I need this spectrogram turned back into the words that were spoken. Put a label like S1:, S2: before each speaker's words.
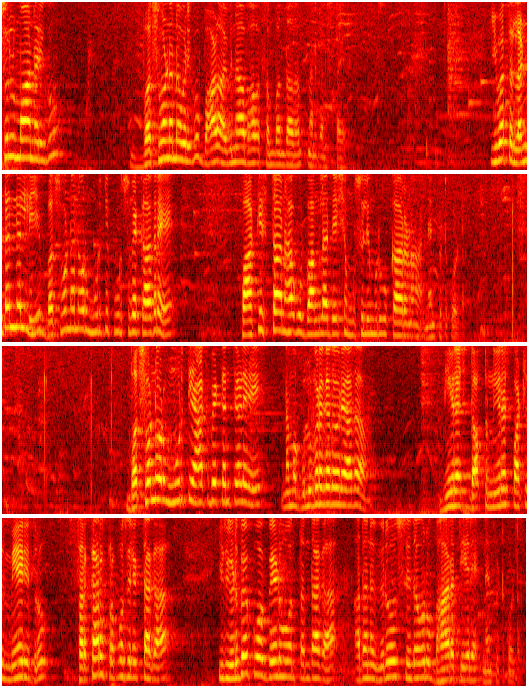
S1: ಮುಸಲ್ಮಾನರಿಗೂ, ಬಸವಣ್ಣನವರಿಗೂ ಭಾಳ ಅವಿನಾಭಾವ ಸಂಬಂಧ ಅಂತ ನನಗನ್ನಿಸ್ತಾ ಇದೆ. ಇವತ್ತು ಲಂಡನ್ನಲ್ಲಿ ಬಸವಣ್ಣನವ್ರ ಮೂರ್ತಿ ಕೂಡಿಸ್ಬೇಕಾದ್ರೆ ಪಾಕಿಸ್ತಾನ ಹಾಗೂ ಬಾಂಗ್ಲಾದೇಶ ಮುಸ್ಲಿಮರಿಗೂ ಕಾರಣ ನೆನ್ಪಿಟ್ಕೊಳ್ರಿ. ಬಸವಣ್ಣವ್ರ ಮೂರ್ತಿ ಹಾಕಬೇಕಂತೇಳಿ ನಮ್ಮ ಗುಲ್ಬರ್ಗದವರೇ ಆದ ನೀರಜ್, ಡಾಕ್ಟರ್ ನೀರಜ್ ಪಾಟೀಲ್ ಮೇಯರ್ ಇದ್ದರು ಸರ್ಕಾರ ಪ್ರಪೋಸಲ್ ಇಟ್ಟಾಗ, ಇದು ಇಡಬೇಕೋ ಬೇಡವೋ ಅಂತಂದಾಗ ಅದನ್ನು ವಿರೋಧಿಸಿದವರು ಭಾರತೀಯರೇ ನೆನ್ಪಿಟ್ಕೊಳ್ರಿ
